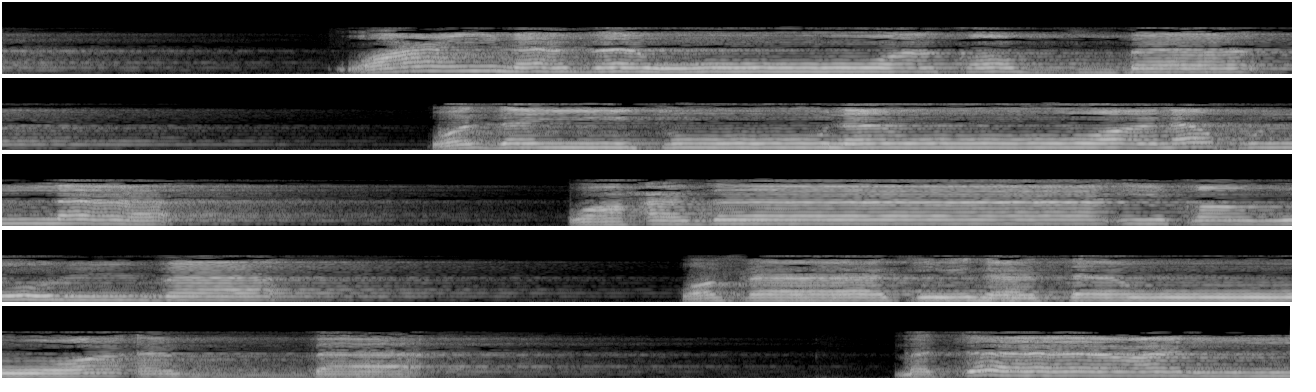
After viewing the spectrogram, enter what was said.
وعنبا وقضبا وزيتونا ونخلا وحدائق غلبا وفاكهة وأبا متاعا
